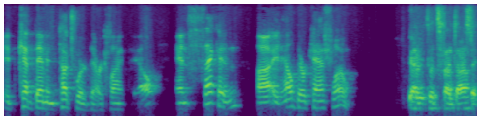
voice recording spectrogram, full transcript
it kept them in touch with their clientele. And second, uh, it helped their cash flow. Yeah, it's, it's fantastic.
